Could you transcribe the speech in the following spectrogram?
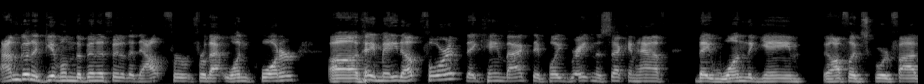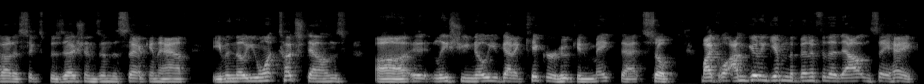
I'm going to give them the benefit of the doubt for for that one quarter. Uh, they made up for it. They came back. They played great in the second half. They won the game. The offense scored five out of six possessions in the second half. Even though you want touchdowns, uh, at least you know you got a kicker who can make that. So, Michael, I'm going to give him the benefit of the doubt and say, hey,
